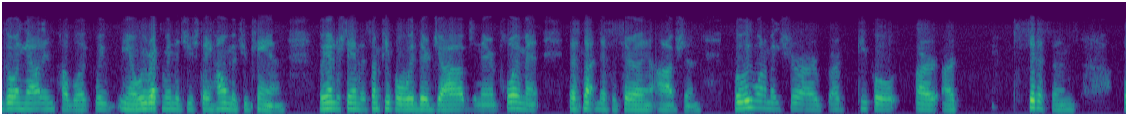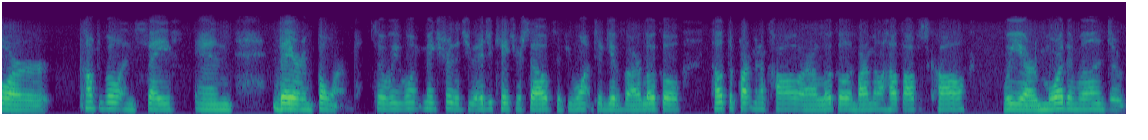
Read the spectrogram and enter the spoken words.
going out in public, we you know we recommend that you stay home if you can. We understand that some people with their jobs and their employment, that's not necessarily an option. But we want to make sure our, our people, our our citizens, are comfortable and safe and they are informed. So we want to make sure that you educate yourself. If you want to give our local health department a call or our local environmental health office a call, we are more than willing to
